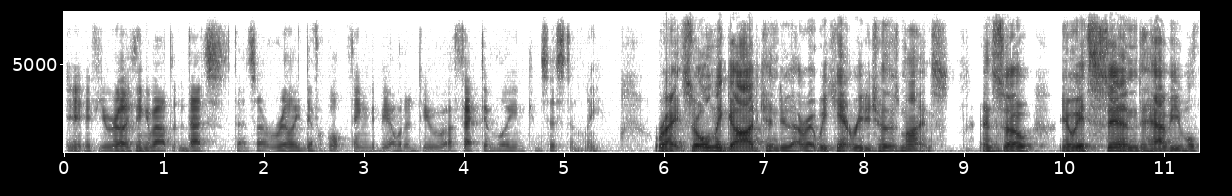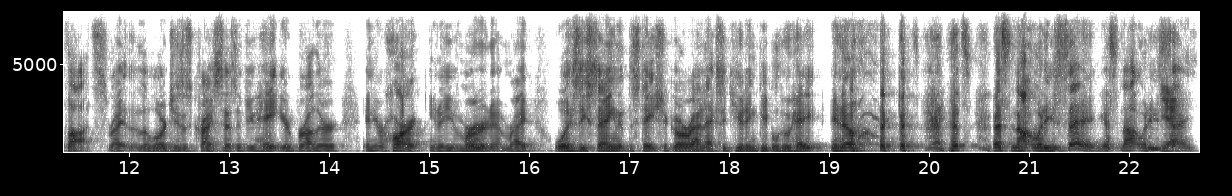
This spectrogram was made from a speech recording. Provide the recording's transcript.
if you really think about it, that's that's a really difficult thing to be able to do effectively and consistently. Right. So only God can do that, right? We can't read each other's minds. And so, you know, it's sin to have evil thoughts, right? The Lord Jesus Christ says if you hate your brother in your heart, you know, you've murdered him, right? Well, is he saying that the state should go around executing people who hate? You know, that's, right. that's that's not what he's saying. That's not what he's yeah. saying.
